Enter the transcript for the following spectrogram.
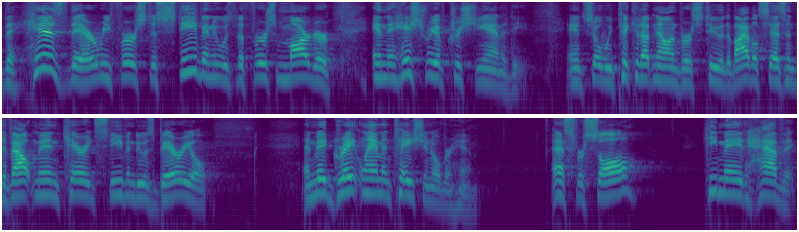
The his there refers to Stephen, who was the first martyr in the history of Christianity. And so we pick it up now in verse 2. The Bible says, And devout men carried Stephen to his burial and made great lamentation over him. As for Saul, he made havoc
